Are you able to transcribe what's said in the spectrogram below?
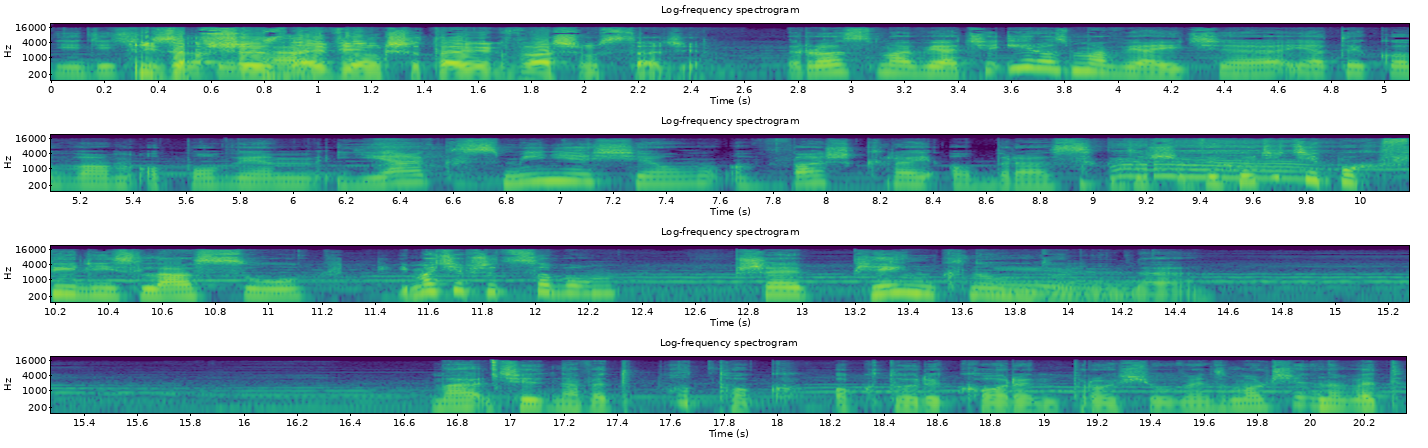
jedziecie I sobie zawsze jest tak, największy, tak jak w naszym stadzie. rozmawiacie i rozmawiajcie. Ja tylko wam opowiem, jak zmienia się wasz krajobraz, gdyż wychodzicie po chwili z lasu i macie przed sobą przepiękną Nie. dolinę. Macie nawet potok, o który Koren prosił, więc możecie nawet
